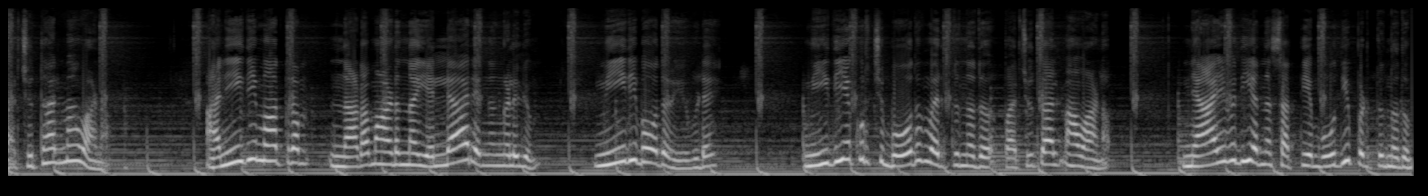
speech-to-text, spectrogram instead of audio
പരിശുദ്ധാത്മാവാണ്. അനീതി മാത്രം നടമാടുന്ന എല്ലാ രംഗങ്ങളിലും നീതിബോധം എവിടെ? നീതിയെക്കുറിച്ച് ബോധം വരുത്തുന്നത് പരിശുദ്ധാത്മാവാണ്. ന്യായവിധി എന്ന സത്യം ബോധ്യപ്പെടുത്തുന്നതും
